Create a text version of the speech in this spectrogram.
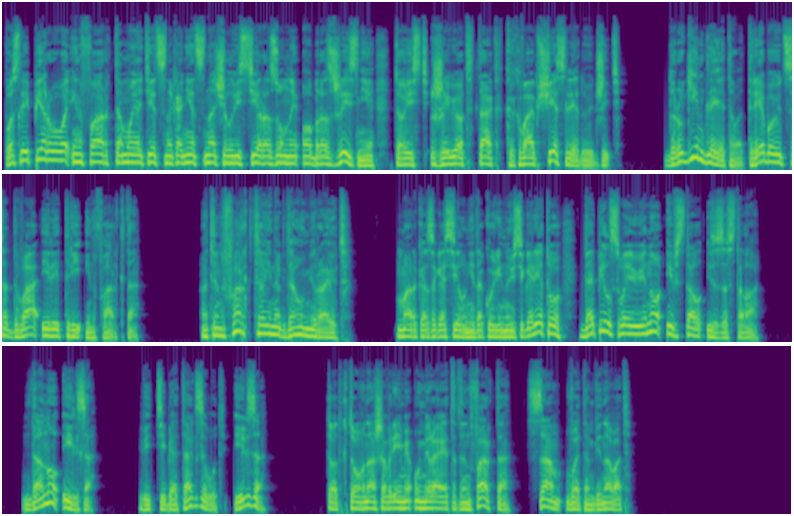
После первого инфаркта мой отец наконец начал вести разумный образ жизни, то есть живет так, как вообще следует жить. Другим для этого требуются два или три инфаркта. От инфаркта иногда умирают, Марко загасил недокуренную сигарету, допил свое вино и встал из-за стола. «Да ну, Ильза! Ведь тебя так зовут, Ильза? Тот, кто в наше время умирает от инфаркта, сам в этом виноват.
